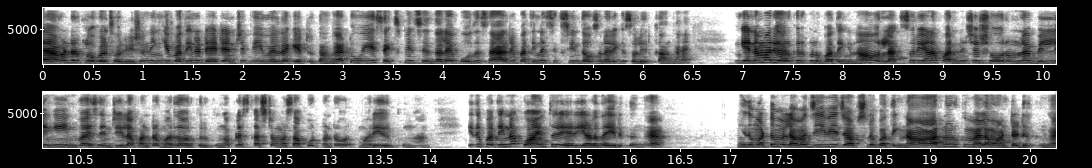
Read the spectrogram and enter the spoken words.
லாவெண்டர் குளோபல் சொல்யூஷன். இங்கே பார்த்தீங்கன்னா, டேட்டா என்ட்ரி ஃபீமேல் தான் கேட்டிருக்காங்க. டூ இயர்ஸ் எக்ஸ்பீரியன்ஸ் இருந்தாலே போதும். சேலரி பார்த்தீங்கன்னா, 16,000 வரைக்கும் சொல்லியிருக்காங்க. இங்க என்ன மாதிரி ஒர்க் இருக்குன்னு பார்த்தீங்கன்னா, ஒரு லக்ஸரியான ஃபர்னிச்சர் ஷோரூம்ல பில்லிங், இன்வாய்ஸ் என்ட்ரிலாம் பண்ற மாதிரி தான் ஒர்க் இருக்குங்க. பிளஸ் கஸ்டமர் சப்போர்ட் பண்ற ஒர்க் மாதிரி இருக்குங்க. இது பார்த்தீங்கன்னா, கோயம்புத்தூர் ஏரியால தான் இருக்குங்க. இது மட்டும் இல்லாம ஜிவி ஜாப்ஸ்ல பார்த்தீங்கன்னா, 600க்கும் மேல வாண்டட் இருக்குங்க.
